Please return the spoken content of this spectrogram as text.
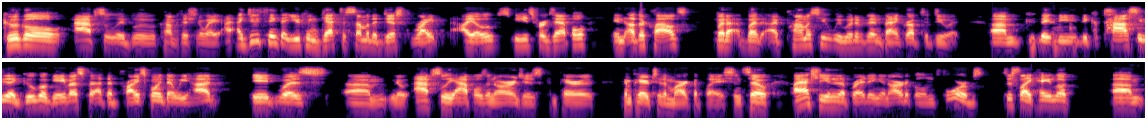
Google absolutely blew competition away. I, I, do think that you can get to some of the disk write IO speeds, for example, in other clouds, but but I promise you, we would have been bankrupt to do it um, the, the, the capacity that Google gave us at the price point that we had, it was um, you know absolutely apples and oranges compared compared to the marketplace. And so I actually ended up writing an article in Forbes, just like, hey, look, um,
